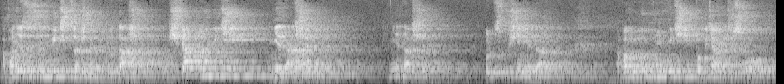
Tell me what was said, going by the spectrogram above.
A Pan Jezus mówi Ci coś takiego, da się. Świat mówi Ci, nie da się. Nie da się. Po ludzku się nie da. A Pan Bóg mówi Ci, powiedziałem Ci słowo.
